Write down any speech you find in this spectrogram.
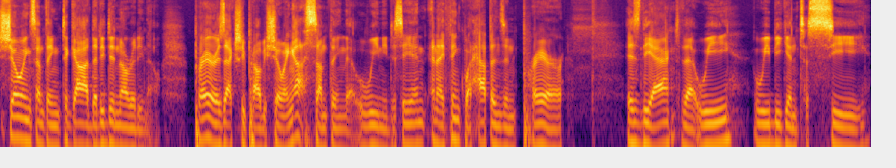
showing something to God that he didn't already know. Prayer is actually probably showing us something that we need to see. And, and I think what happens in prayer is the act that we we begin to see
